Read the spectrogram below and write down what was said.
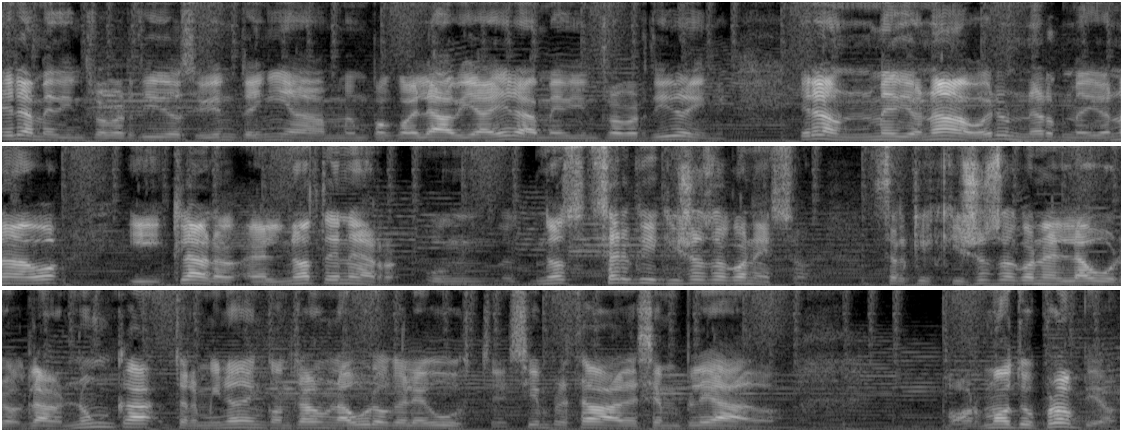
Era medio introvertido. Si bien tenía un poco de labia, era medio introvertido y era un medio nabo. Era un nerd medio nabo. Y claro, el no tener un. No ser quisquilloso con eso. Ser quisquilloso con el laburo. Claro, nunca terminó de encontrar un laburo que le guste. Siempre estaba desempleado. Por motu propio.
